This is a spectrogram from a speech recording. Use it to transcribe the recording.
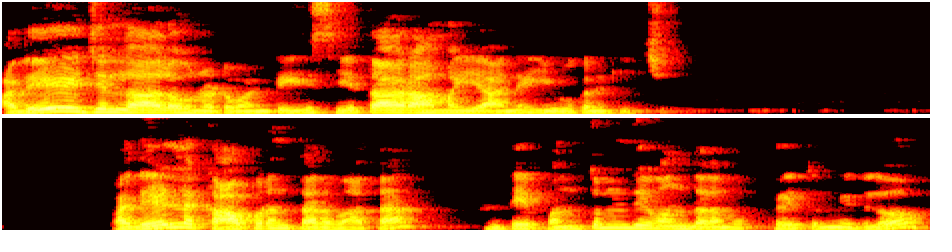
అదే జిల్లాలో ఉన్నటువంటి సీతారామయ్య అనే యువకునికి ఇచ్చి. పదేళ్ళ కాపురం తర్వాత అంటే పంతొమ్మిది వందల ముప్పై తొమ్మిదిలో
